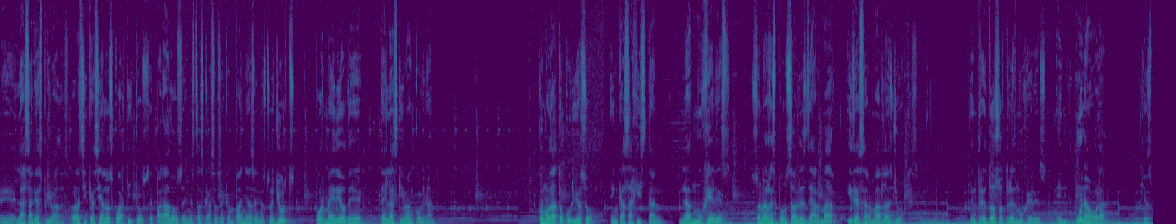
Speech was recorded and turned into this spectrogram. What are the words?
eh, las áreas privadas. Ahora sí que hacían los cuartitos separados en estas casas de campañas, en estos yurts, por medio de telas que iban colgando. Como dato curioso, en Kazajistán, las mujeres son las responsables de armar y desarmar las yurtas. Entre dos o tres mujeres, en una hora, que es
